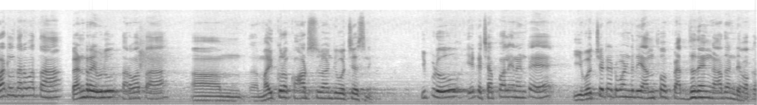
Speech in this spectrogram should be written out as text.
వాటి తర్వాత పెన్ డ్రైవ్లు తర్వాత మైక్రో కార్డ్స్ లాంటివి వచ్చేసినాయి. ఇప్పుడు ఇక చెప్పాలి అంటే ఈ వచ్చేటటువంటిది ఎంతో పెద్దదేం కాదండి. ఒక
